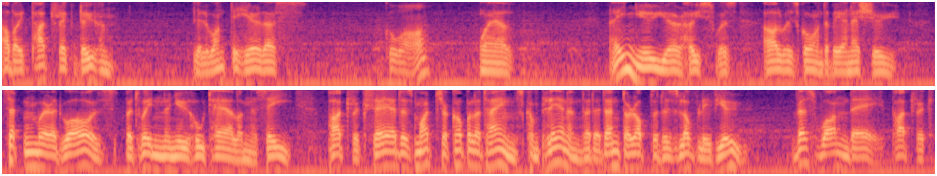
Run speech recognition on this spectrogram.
about Patrick Doohan. You'll want to hear this. Go on. Well, I knew your house was always going to be an issue. Sitting where it was, between the new hotel and the sea, Patrick said as much a couple of times, complaining that it interrupted his lovely view. This one day, Patrick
